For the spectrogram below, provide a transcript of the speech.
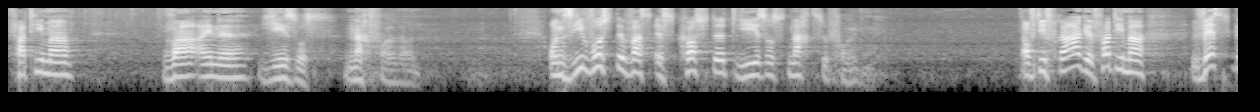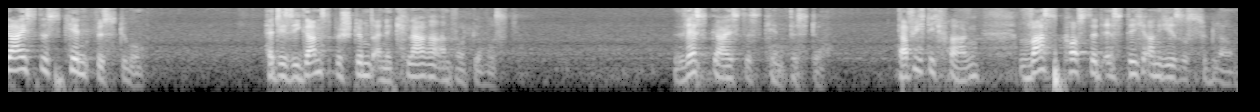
Fatima war eine Jesus-Nachfolgerin. Und sie wusste, was es kostet, Jesus nachzufolgen. Auf die Frage, Fatima, wes Geistes Kind bist du? Hätte sie ganz bestimmt eine klare Antwort gewusst. Wes Geistes Kind bist du? Darf ich dich fragen, was kostet es dich, an Jesus zu glauben?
